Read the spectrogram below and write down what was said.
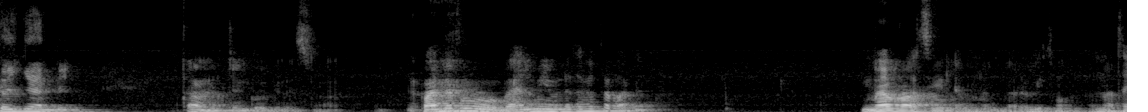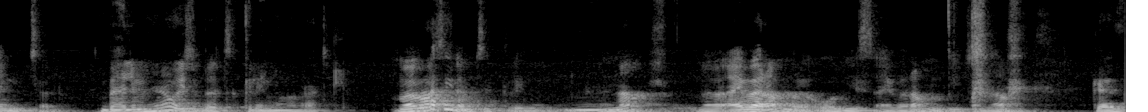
ተኛ እንዴ በጣም ግን እሱ ባለፈው በህልሜ እንደተፈጠረ ታውቃለህ? መብራት የለም ነበር ቤት ማለት እና ተኝቻለሁ። በህልምህ ነው ወይስ በትክክለኛ መብራት የለም? መብራት የለም ትክክለኛ እና አይበራም፣ always አይበራም ቤት ምናምን። ከዛ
